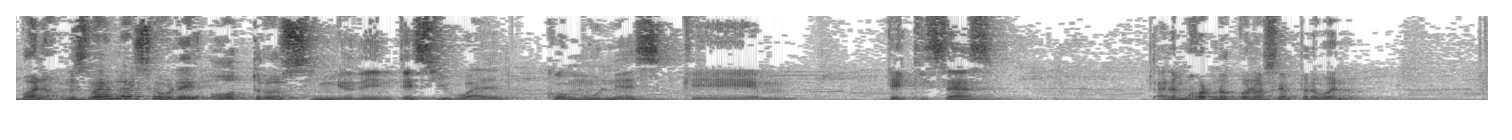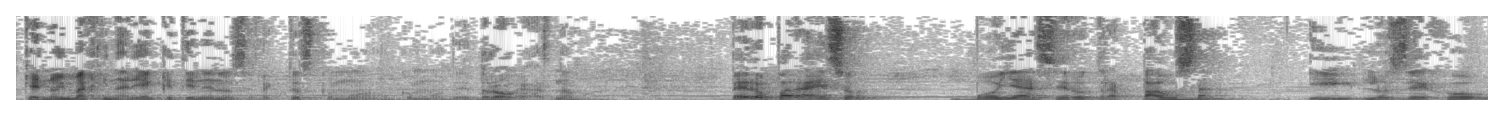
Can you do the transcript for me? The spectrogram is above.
bueno, les voy a hablar sobre otros ingredientes igual comunes que, que quizás a lo mejor no conocen, pero bueno, que no imaginarían que tienen los efectos como, como de drogas, ¿no? Pero para eso voy a hacer otra pausa y los dejo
